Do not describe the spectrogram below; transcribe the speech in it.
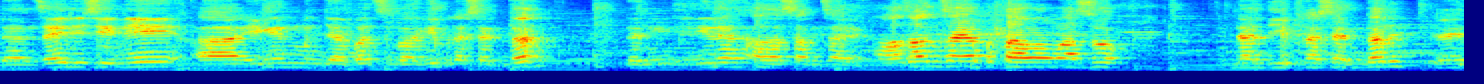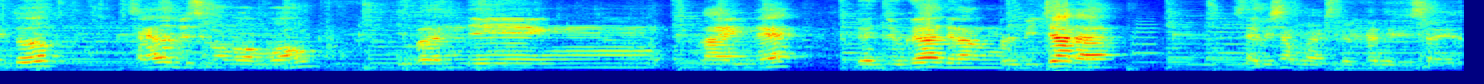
Dan saya di sini uh, ingin menjabat sebagai presenter dan inilah alasan saya. Alasan saya pertama masuk jadi presenter yaitu saya lebih suka ngomong dibanding lainnya dan juga dengan berbicara saya bisa mengekspresikan diri saya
